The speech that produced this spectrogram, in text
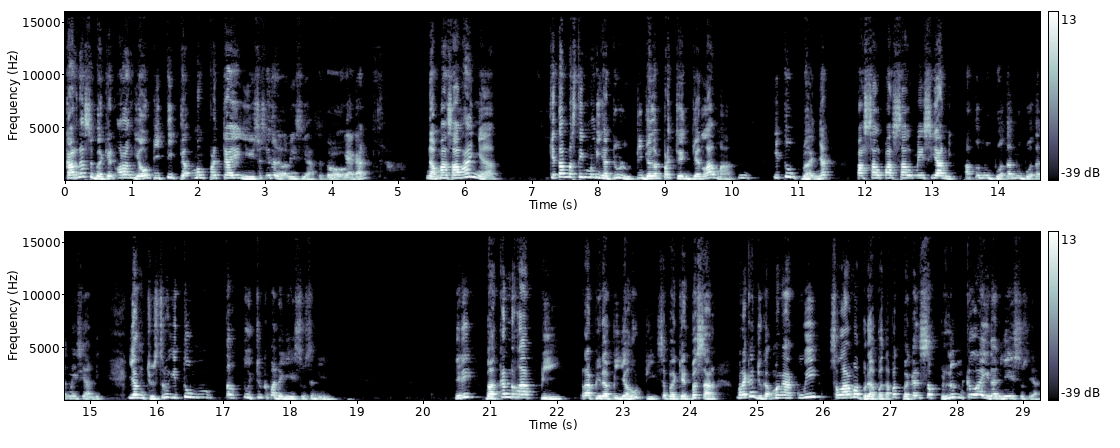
Karena sebagian orang Yahudi tidak mempercayai Yesus itu adalah Mesias. Betul. Ya kan? Nah, masalahnya kita mesti melihat dulu di dalam perjanjian lama itu banyak pasal-pasal mesianik atau nubuatan-nubuatan mesianik yang justru itu tertuju kepada Yesus sendiri. Jadi bahkan rabi, rabi-rabi Yahudi sebagian besar mereka juga mengakui selama berabad-abad bahkan sebelum kelahiran Yesus ya.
